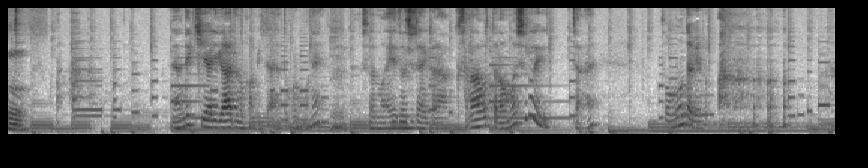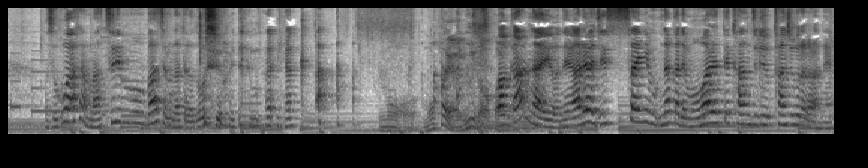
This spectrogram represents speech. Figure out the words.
うん。なんで木槍があるのかみたいなところもね。うん。それも江戸時代から遡ったら面白いじゃない？と思うんだけど。そこはさ祭りもバーチャルになったらどうしようみたいななんか。もうもはや意味が分かんない。分かんないよね。あれは実際に中で揉まれて感じる感触だからね、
